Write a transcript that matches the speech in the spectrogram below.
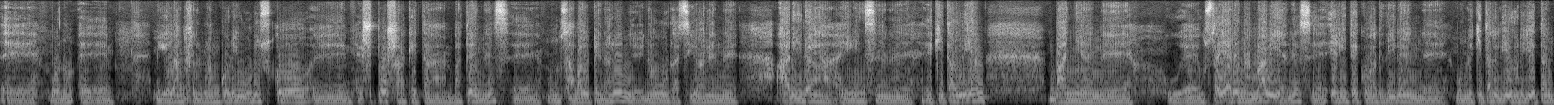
e, bueno, e, Miguel Ángel Blanco hori buruzko e, esposak eta baten, ez, e, bueno, zabalpenaren, inaugurazioaren e, arira egin zen e, ekitaldian, baina e, えー ustaiaren amabian, ez, egitekoak diren e, bueno, ekitaldi horietan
